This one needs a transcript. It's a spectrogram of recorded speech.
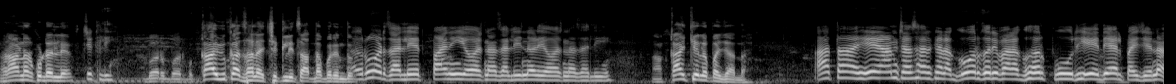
राहणार कुठले? चिखली. बरं बरं बरं. काय विकास झालाय चिखलीचा आतापर्यंत? रोड झालेत पाणी योजना झाली नळ योजना झाली. हां, काय केलं पाहिजे आता? आता हे आमच्यासारख्याला गोरगरिबाला घरपूर हे द्यायला पाहिजे ना.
